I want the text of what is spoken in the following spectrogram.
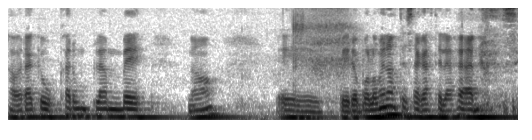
habrá que buscar un plan B, ¿no? Eh, pero por lo menos te sacaste las ganas.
